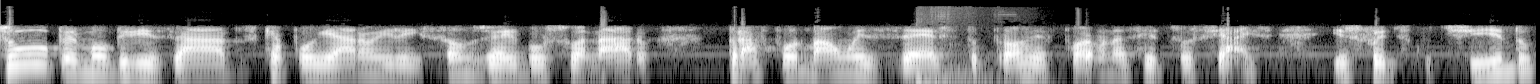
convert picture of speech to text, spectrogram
super mobilizados que apoiaram a eleição do Jair Bolsonaro para formar um exército pró-reforma nas redes sociais. Isso foi discutido.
